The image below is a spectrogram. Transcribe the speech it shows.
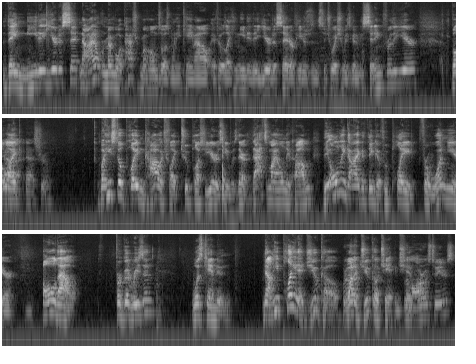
they need a year to sit. Now I don't remember what Patrick Mahomes was when he came out. If it was like he needed a year to sit, or if he just was in a situation where he's going to be sitting for the year. But yeah, like, yeah, that's true. but he still played in college for like two plus years. He was there. That's my only Yeah. problem. The only guy I could think of who played for one year, balled out for good reason, was Cam Newton. Now he played at JUCO, What won a JUCO championship. Lamar, was two years.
